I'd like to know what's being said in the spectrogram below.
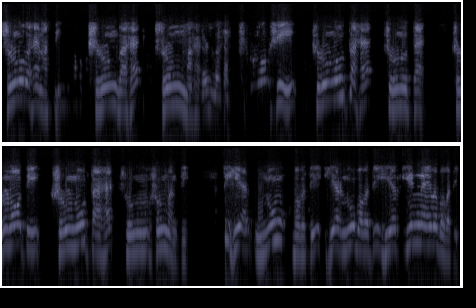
शृणुवः नास्ति शृण्वः शृण्मः। शृणोषि शृणुतः शृणुत शृणोति शृणुतः शृण्वन्ति। See here nu bhavati here nu bhavati here in eva bhavati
